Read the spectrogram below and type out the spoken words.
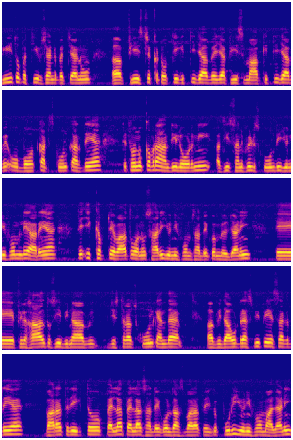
20 ਤੋਂ 25% ਬੱਚਿਆਂ ਨੂੰ ਫੀਸ 'ਚ ਕਟੌਤੀ ਕੀਤੀ ਜਾਵੇ ਜਾਂ ਫੀਸ ਮਾਫ ਕੀਤੀ ਜਾਵੇ, ਉਹ ਬਹੁਤ ਘੱਟ ਸਕੂਲ ਕਰਦੇ ਆ ਤੇ ਤੁਹਾਨੂੰ ਘਬਰਾਉਣ ਦੀ ਲੋੜ ਨਹੀਂ, ਅਸੀਂ ਸਨਫੀਲਡ ਸਕੂਲ ਦੀ ਯੂਨੀਫਾਰਮ ਲਿਆ ਰਹੇ ਆ ਤੇ ਇੱਕ ਹਫ਼ਤੇ ਬਾਅਦ ਤੁਹਾਨੂੰ ਸਾਰੀ ਯੂਨੀਫਾਰਮ ਸਾਡੇ ਕੋਲ ਮਿਲ ਜਾਣੀ ਤੇ ਫਿਲਹਾਲ ਤੁਸੀਂ ਬਿਨਾ ਜਿਸ ਤਰ੍ਹਾਂ ਸਕੂਲ ਕਹਿੰਦਾ ਹੈ ਵਿਦਆਊਟ ਡਰੈਸ ਵੀ ਭੇਜ ਸਕਦੇ ਆ 12 ਤਰੀਕ ਤੋਂ ਪਹਿਲਾਂ ਪਹਿਲਾਂ ਸਾਡੇ ਕੋਲ 10 12 ਤਰੀਕ ਤੋਂ ਪੂਰੀ ਯੂਨੀਫਾਰਮ ਆ ਜਾਣੀ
